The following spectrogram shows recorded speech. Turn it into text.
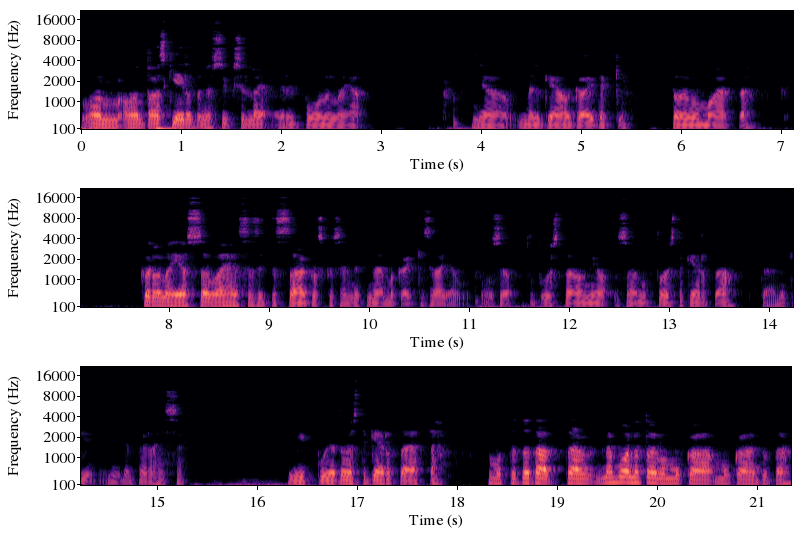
on, on taas kiertänyt syksyllä eri puolilla ja ja melkein alkaa itsekin toivomaan, että korona jossain vaiheessa sitten saa, koska sen nyt nämä kaikki saa ja osa tutuista on jo saanut toista kertaa, tai ainakin niiden perheessä liikkuu jo toista kertaa, että mutta tota, tänä vuonna toivon mukaan, mukaan tota,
